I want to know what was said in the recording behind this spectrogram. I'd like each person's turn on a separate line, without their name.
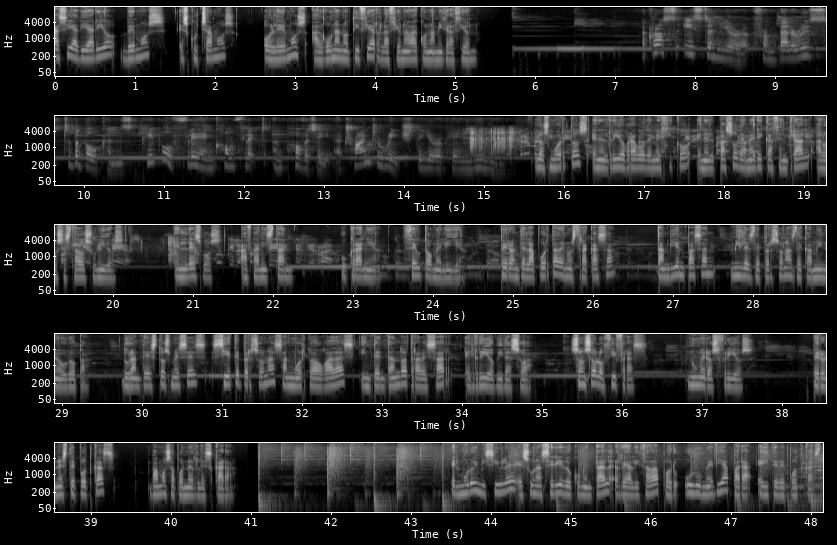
Casi a diario vemos, escuchamos o leemos alguna noticia relacionada con la migración.
Across Eastern Europe, from Belarus to the Balkans, people fleeing conflict and poverty are trying to reach the European Union.
Los muertos en el río Bravo de México en el paso de América Central a los Estados Unidos. En Lesbos, Afganistán, Ucrania, Ceuta o Melilla. Pero ante la puerta de nuestra casa también pasan miles de personas de camino a Europa. Durante estos meses, siete personas han muerto ahogadas intentando atravesar el río Vidasoa. Son solo cifras, números fríos. Pero en este podcast vamos a ponerles cara. El Muro Invisible es una serie documental realizada por Ulu Media para EITV Podcast.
